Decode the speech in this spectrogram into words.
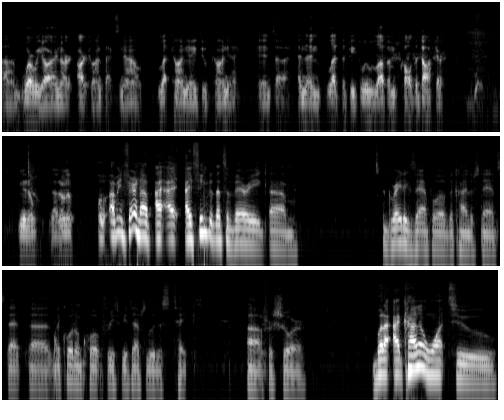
um, where we are in our, our context now, let Kanye do Kanye, and uh, and then let the people who love him call the doctor. You know, I don't know. I mean, fair enough. I, I, I think that that's a very um, great example of the kind of stance that uh, the quote unquote free speech absolutists take, uh, for sure. But I, I kind of want to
